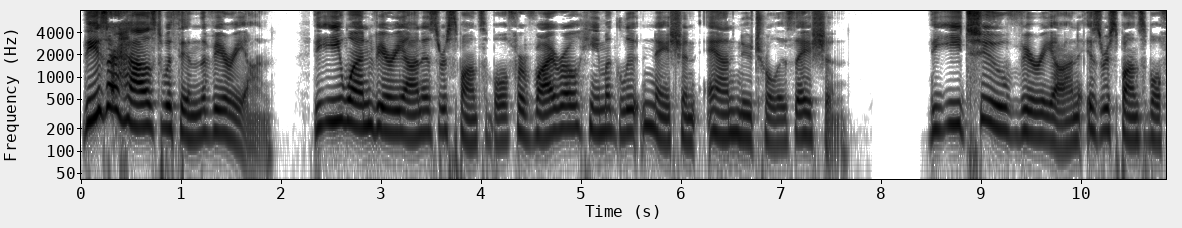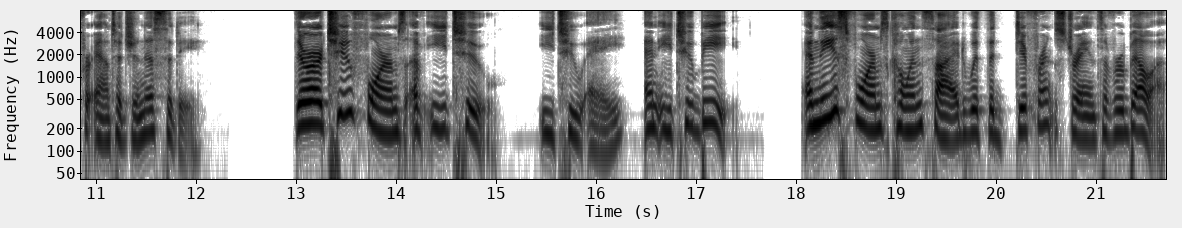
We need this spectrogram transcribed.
These are housed within the virion. The E1 virion is responsible for viral hemagglutination and neutralization. The E2 virion is responsible for antigenicity. There are two forms of E2, E2A and E2B, and these forms coincide with the different strains of rubella.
